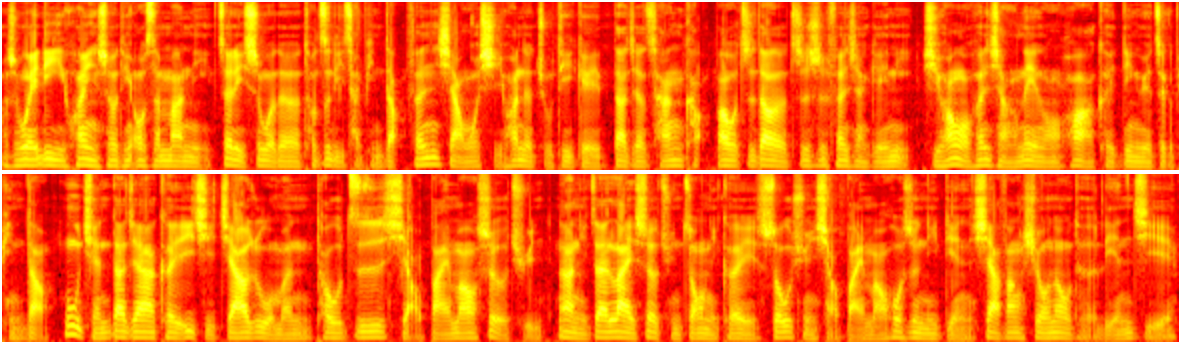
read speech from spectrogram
我是威利，欢迎收听 Awesome Money，这里是我的投资理财频道，分享我喜欢的主题给大家参考，把我知道的知识分享给你。喜欢我分享的内容的话，可以订阅这个频道。目前大家可以一起加入我们投资小白猫社群。那你在赖社群中，你可以搜寻小白猫，或是你点下方 Show Note 的连接。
